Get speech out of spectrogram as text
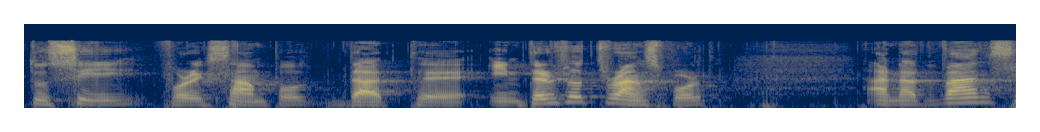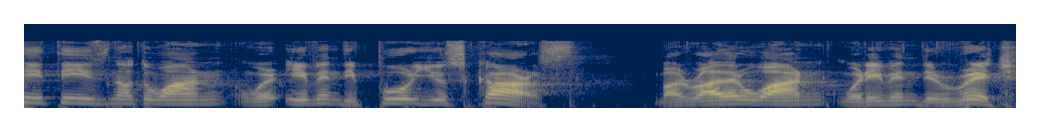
to see, for example, that uh, in terms of transport, an advanced city is not one where even the poor use cars, but rather one where even the rich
